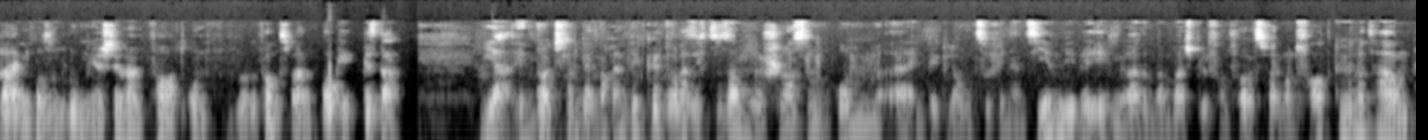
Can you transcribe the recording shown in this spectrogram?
beiden großen Blumenherstellern Ford und Volkswagen. Okay, bis dann. Ja, in Deutschland wird noch entwickelt oder sich zusammengeschlossen, um äh, Entwicklungen zu finanzieren, wie wir eben gerade beim Beispiel von Volkswagen und Ford gehört haben.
